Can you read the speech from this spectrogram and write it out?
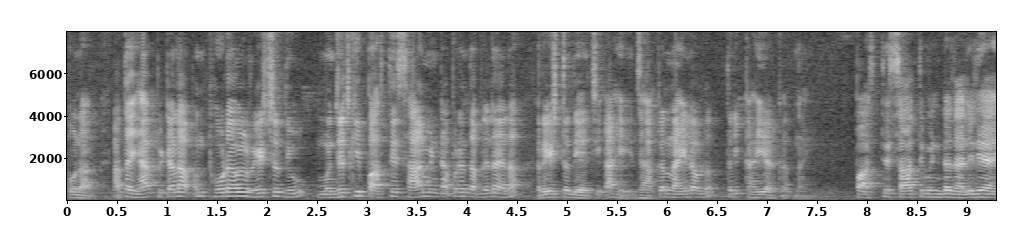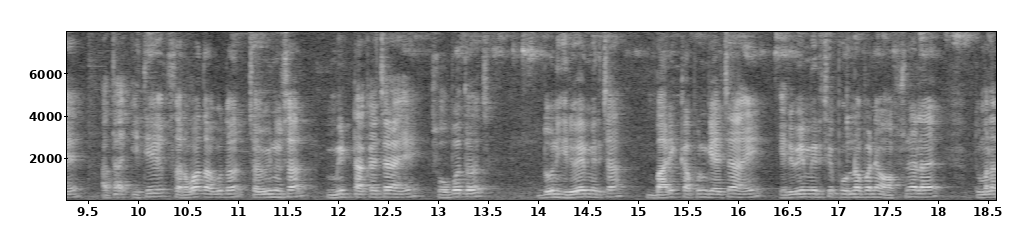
होणार. आता ह्या पिठाला आपण थोडा वेळ रेस्ट देऊ. म्हणजेच की पाच ते सहा मिनिटापर्यंत आपल्याला याला रेस्ट द्यायची आहे. झाकण नाही लावलं तरी काही हरकत नाही. पाच ते सात मिनिटं झालेली आहे. आता इथे सर्वात अगोदर चवीनुसार मीठ टाकायचं आहे. सोबतच दोन हिरव्या मिरच्या बारीक कापून घ्यायच्या आहे. हिरवी मिरची पूर्णपणे ऑप्शनल आहे. तुम्हाला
